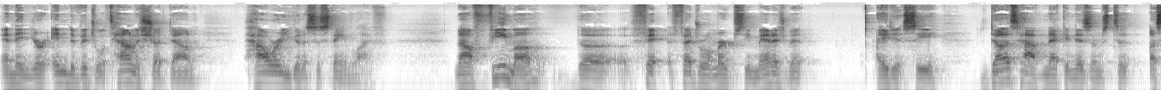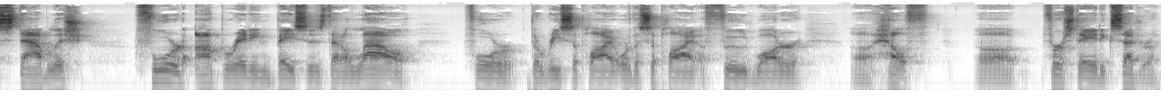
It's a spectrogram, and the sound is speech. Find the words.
and then your individual town is shut down. How are you going to sustain life? Now, FEMA, the Federal Emergency Management Agency, does have mechanisms to establish forward operating bases that allow for the resupply or the supply of food, water, uh, health, uh, first aid, etc.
